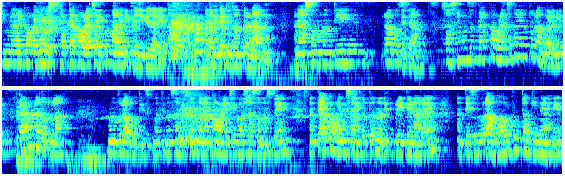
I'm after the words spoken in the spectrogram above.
ती म्हणे अरे कावळा व्यवस्थित त्या कावळ्याचं ऐकून मला ही फजिती झाली आता. आता मी काही तुझं करणार नाही. आणि असं म्हणून ती रागवते त्या. सासरे म्हणतात काय कावळ्याचं काय तू रागवायला लागली? काय म्हणला तो तुला? म्हणून तू रागवतीस. मग तिनं सांगितलं मला कावळ्याची भाषा समजते. आणि त्या कावळ्याने सांगितलं तर नदीत प्रेत येणार आहे आणि त्याच्याबरोबर अंगावर खूप दागिने आहेत.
